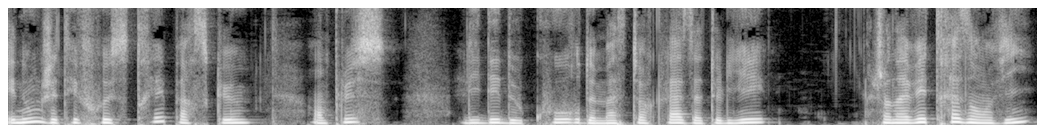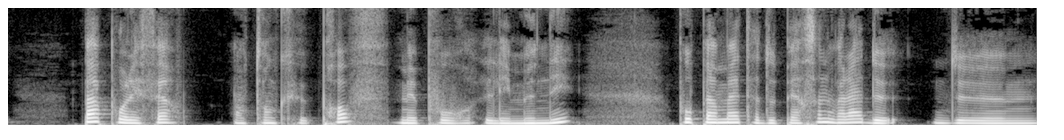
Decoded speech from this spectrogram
et donc j'étais frustrée parce que, en plus, l'idée de cours, de masterclass, d'atelier, j'en avais très envie, pas pour les faire en tant que prof, mais pour les mener, pour permettre à d'autres personnes voilà, de, de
